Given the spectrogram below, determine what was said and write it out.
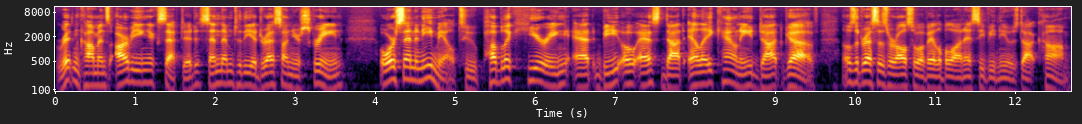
Written comments are being accepted. Send them to the address on your screen or send an email to publichearing at bos.lacounty.gov. Those addresses are also available on scvnews.com.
